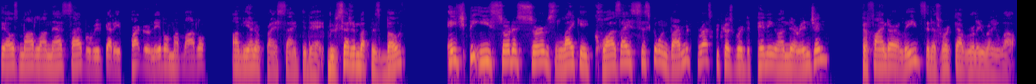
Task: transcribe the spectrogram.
sales model on that side where we've got a partner enablement model on the enterprise side today. We've set them up as both. HPE sort of serves like a quasi Cisco environment for us because we're depending on their engine to find our leads and it's worked out really, really well.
